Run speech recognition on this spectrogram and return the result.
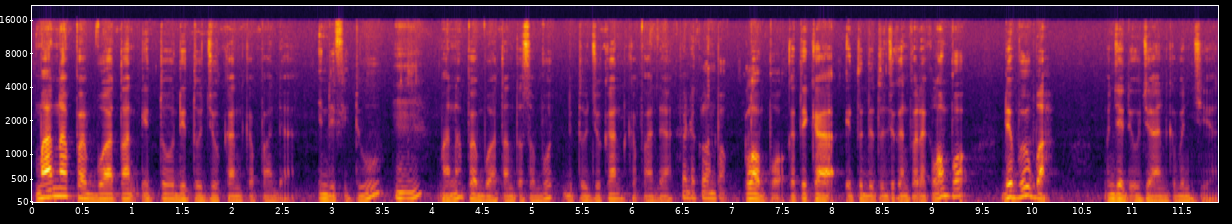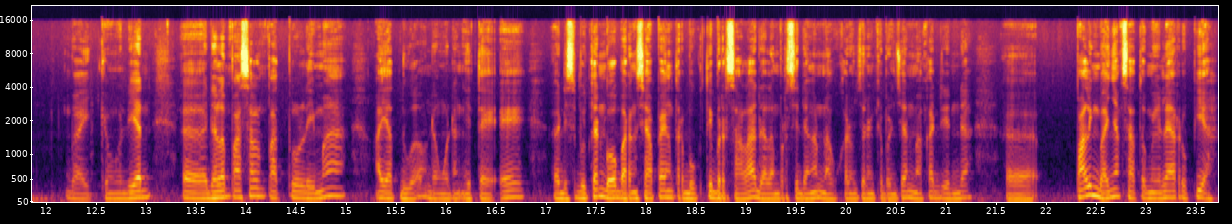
mana perbuatan itu ditujukan kepada individu, hmm. mana perbuatan tersebut ditujukan kepada pada kelompok. Kelompok. Ketika itu ditujukan pada kelompok, dia berubah menjadi ujaran kebencian. Baik, kemudian e, dalam pasal 45 ayat 2 Undang-Undang ITE e, eh, disebutkan bahwa barang siapa yang terbukti bersalah dalam persidangan melakukan ujaran kebencian maka didenda e, paling banyak satu miliar rupiah.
